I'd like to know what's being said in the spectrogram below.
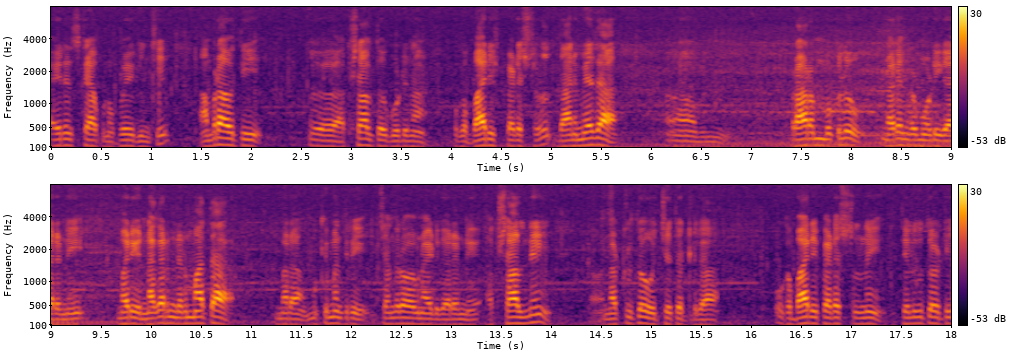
ఐరన్ స్క్రాప్ను ఉపయోగించి అమరావతి అక్షరాలతో కూడిన ఒక భారీ పెడస్టల్ దాని మీద ప్రారంభకులు నరేంద్ర మోడీ గారని మరి నగర నిర్మాత మన ముఖ్యమంత్రి చంద్రబాబు నాయుడు గారని అక్షరాలని నటులతో నట్లతో వచ్చేటట్లుగా ఒక భారీ పెడస్టల్ని తెలుగుతోటి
